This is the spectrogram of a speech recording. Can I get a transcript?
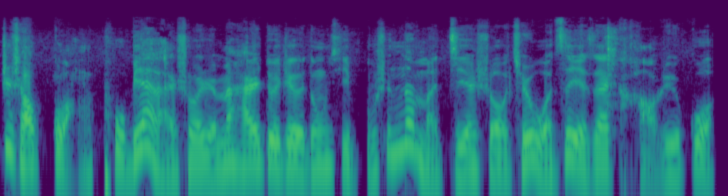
至少广普遍来说，人们还是对这个东西不是那么接受？其实我自己也在考虑过，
